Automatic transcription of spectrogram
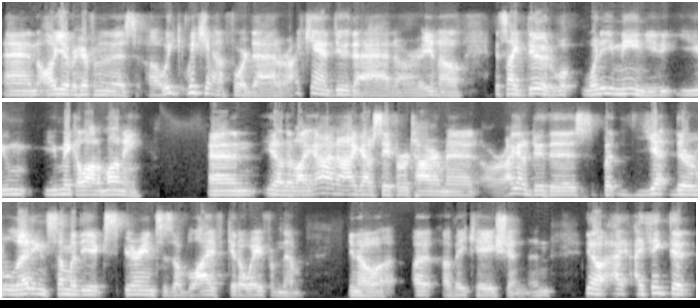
and all you ever hear from them is, "Oh, we we can't afford that," or "I can't do that," or you know, it's like, dude, what what do you mean? You you you make a lot of money, and you know they're like, "Oh no, I got to save for retirement," or "I got to do this," but yet they're letting some of the experiences of life get away from them, you know, mm-hmm. a, a vacation, and you know, I I think that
